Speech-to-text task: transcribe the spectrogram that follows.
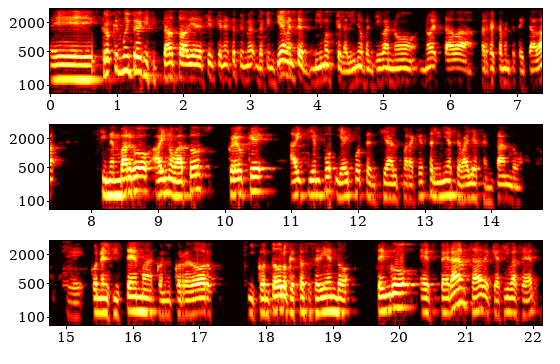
Eh, creo que es muy precipitado todavía decir que en este primer, definitivamente vimos que la línea ofensiva no, no estaba perfectamente aceitada. Sin embargo, hay novatos, creo que hay tiempo y hay potencial para que esta línea se vaya sentando eh, con el sistema, con el corredor y con todo lo que está sucediendo. Tengo esperanza de que así va a ser,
